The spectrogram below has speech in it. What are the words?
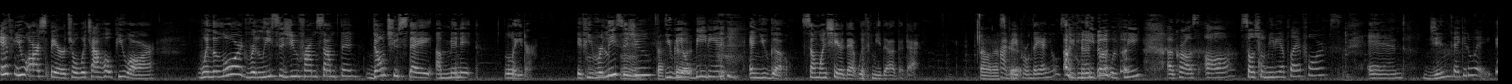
if you are spiritual, which I hope you are, when the Lord releases you from something, don't you stay a minute later. If He mm, releases mm, you, you be good. obedient and you go. Someone shared that with me the other day. Oh, that's I'm good. April Daniels. You can keep up with me across all social media platforms. And Jen, take it away.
